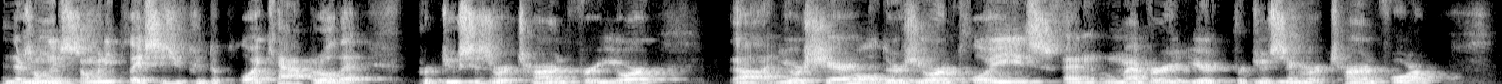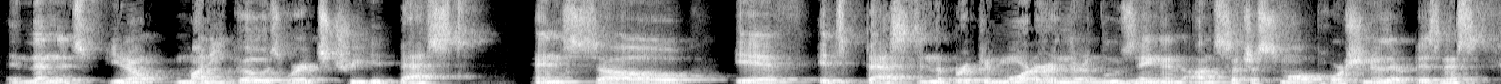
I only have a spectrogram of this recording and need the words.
and there's only mm-hmm. so many places you can deploy capital that produces a return for your uh, your shareholders, your employees, and whomever you're producing a return for. And then it's you know money goes where it's treated best. And so if it's best in the brick and mortar and they're losing an, on such a small portion of their business,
